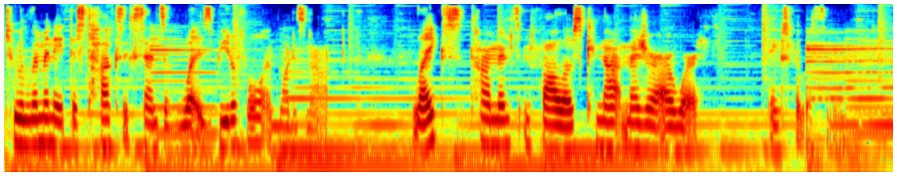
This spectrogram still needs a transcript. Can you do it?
to eliminate this toxic sense of what is beautiful and what is not. Likes, comments, and follows cannot measure our worth. Thanks for listening.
